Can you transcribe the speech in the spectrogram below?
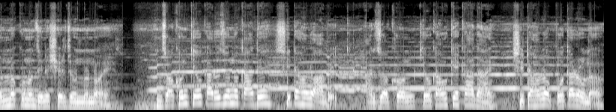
অন্য কোনো জিনিসের জন্য নয়। যখন কেউ কারোর জন্য কাঁদে, সেটা হলো আবেগ। আর যখন কেউ কাউকে কাঁদায়, সেটা হলো প্রতারণা।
